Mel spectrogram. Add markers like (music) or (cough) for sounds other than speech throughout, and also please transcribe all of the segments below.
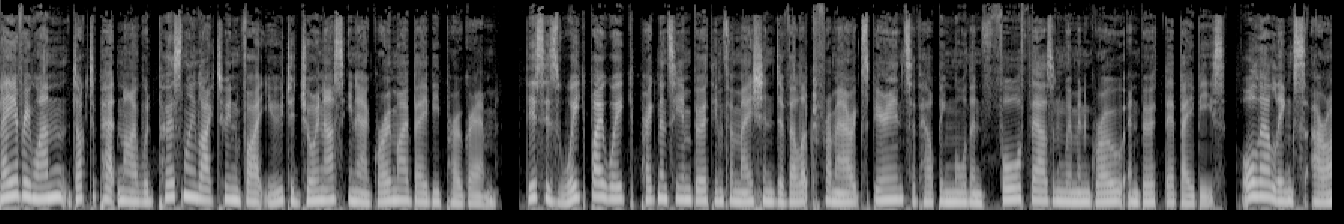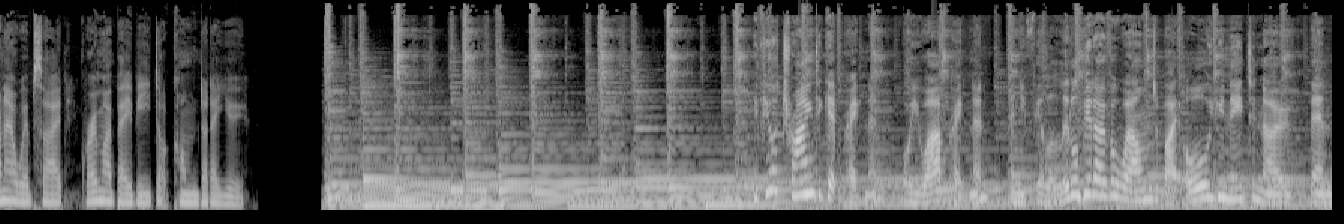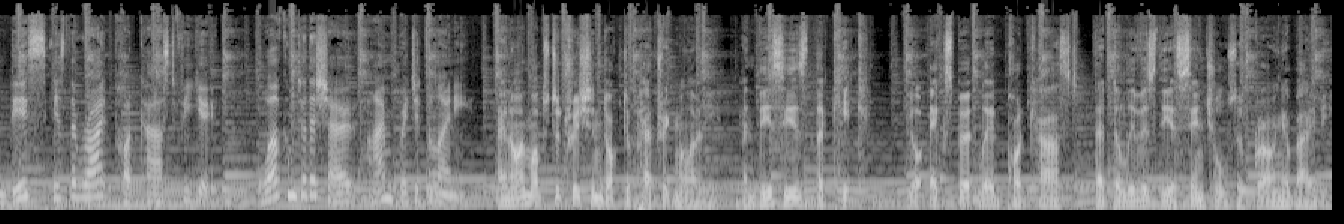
Hey everyone, Dr. Pat and I would personally like to invite you to join us in our Grow My Baby program. This is week by week pregnancy and birth information developed from our experience of helping more than 4,000 women grow and birth their babies. All our links are on our website, growmybaby.com.au. If you're trying to get pregnant or you are pregnant and you feel a little bit overwhelmed by all you need to know, then this is the right podcast for you. Welcome to the show. I'm Brigid Maloney. And I'm obstetrician Dr. Patrick Maloney. And this is The Kick, your expert led podcast that delivers the essentials of growing a baby.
